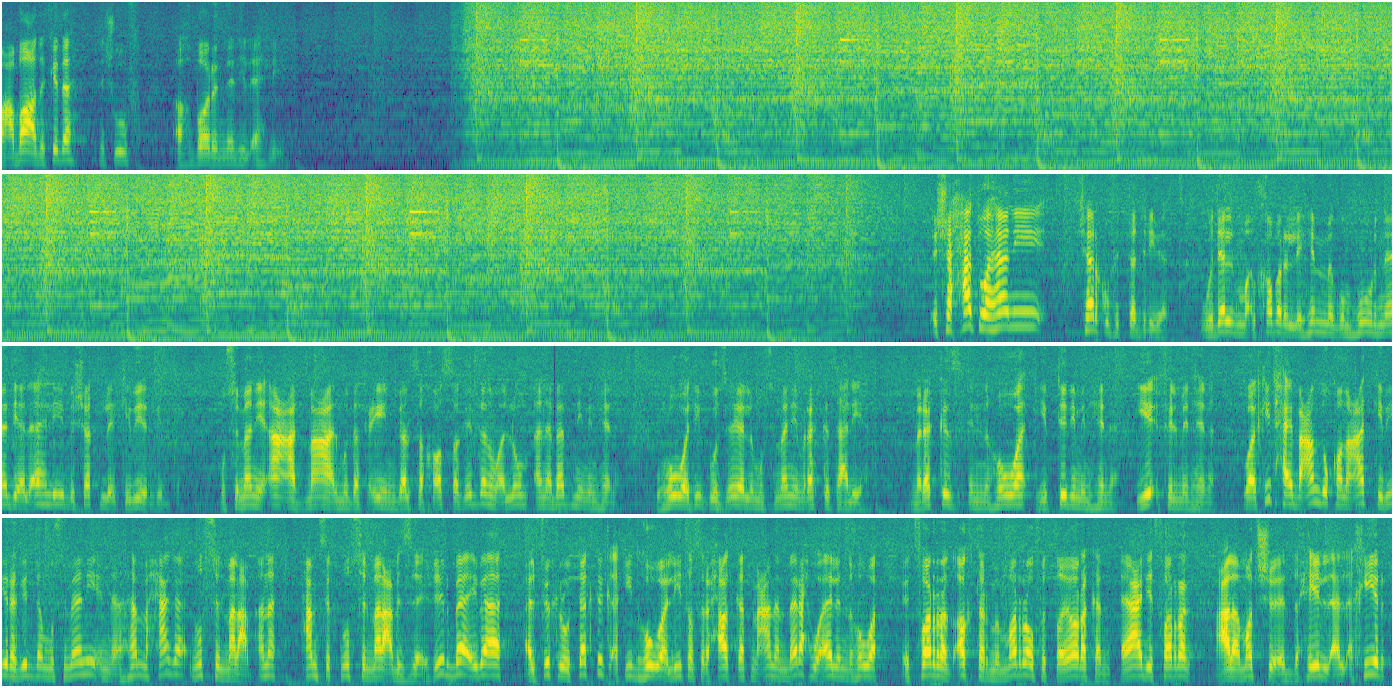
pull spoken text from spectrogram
مع بعض كده نشوف أخبار النادي الأهلي. الشحات وهاني شاركوا في التدريبات وده الخبر اللي يهم جمهور نادي الأهلي بشكل كبير جدا. موسيماني قعد مع المدافعين جلسة خاصة جدا وقال لهم أنا ببني من هنا وهو دي الجزئية اللي موسيماني مركز عليها مركز إن هو يبتدي من هنا يقفل من هنا. وأكيد هيبقى عنده قناعات كبيرة جدا موسيماني إن أهم حاجة نص الملعب. أنا همسك نص الملعب إزاي؟ غير باقي بقى الفكر والتكتيك أكيد هو ليه تصريحات كانت معانا امبارح وقال إن هو اتفرج أكتر من مرة وفي الطيارة كان قاعد يتفرج على ماتش الدحيل الأخير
